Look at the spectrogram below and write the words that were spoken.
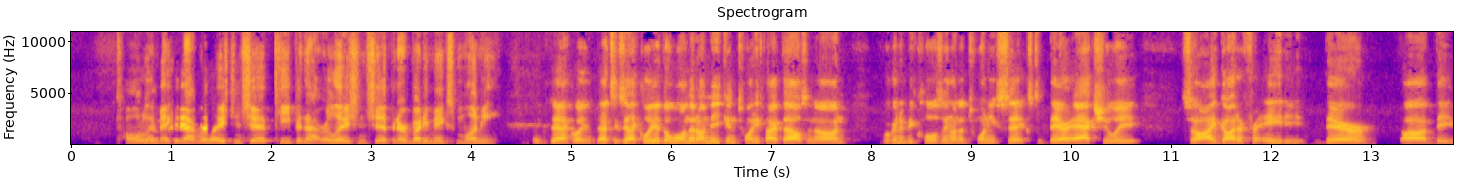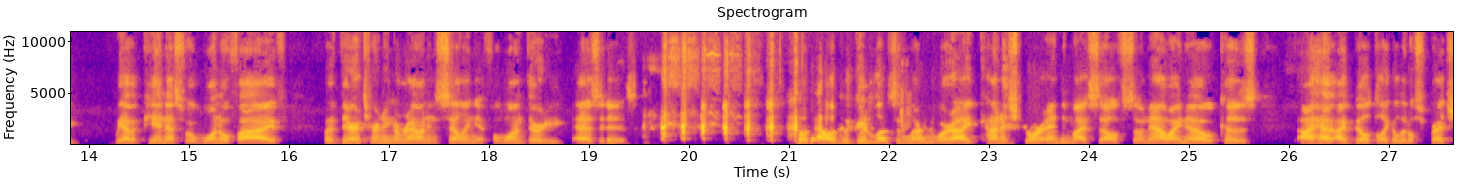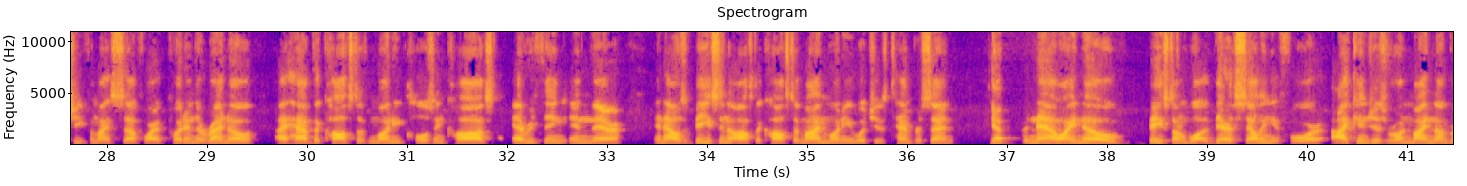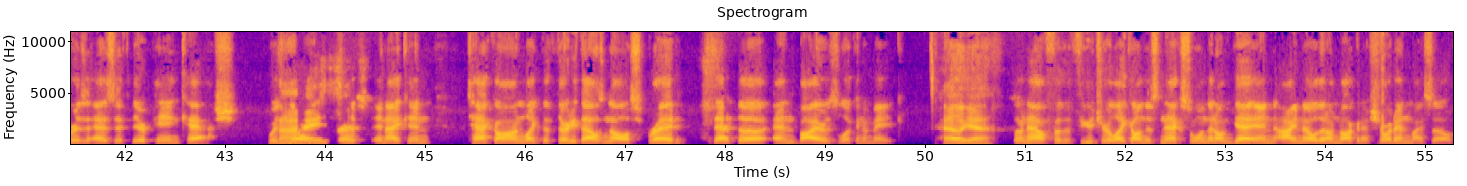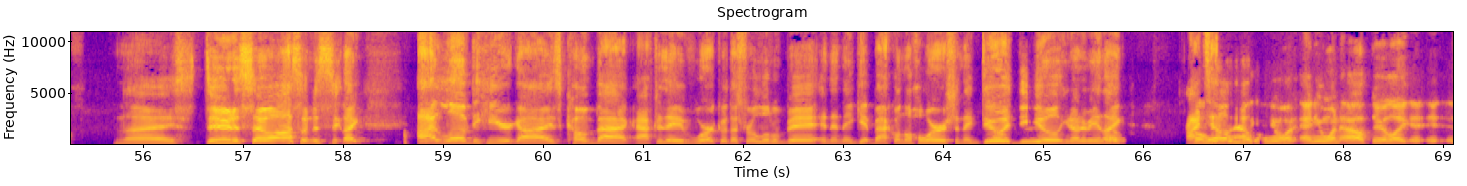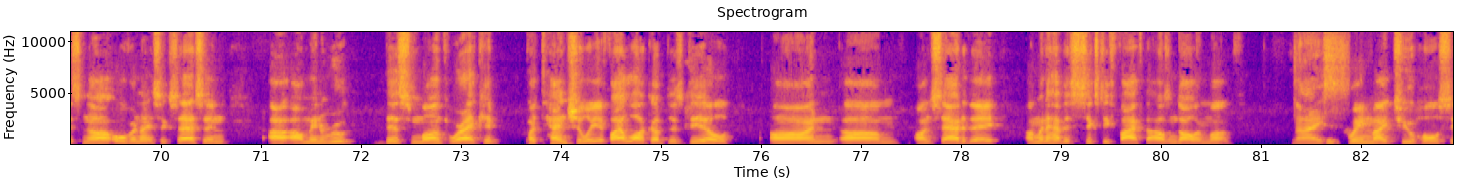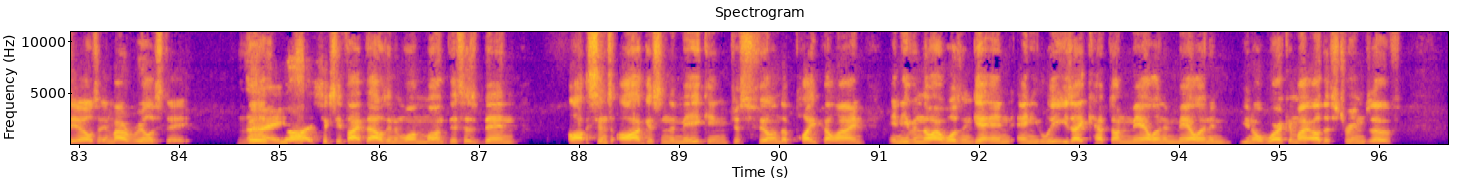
totally. Making that relationship, keeping that relationship, and everybody makes money. Exactly. That's exactly it. The one that I'm making twenty five thousand on we're going to be closing on the 26th. They're actually, so I got it for 80. They're, uh, they, we have a PNS for 105, but they're turning around and selling it for 130 as it is. so that was a good lesson learned where I kind of short ended myself. So now I know because I have I built like a little spreadsheet for myself where I put in the reno, I have the cost of money, closing costs, everything in there, and I was basing it off the cost of my money, which is ten percent. Yep. But now I know based on what they're selling it for, I can just run my numbers as if they're paying cash with nice. no interest, and I can tack on like the thirty thousand dollar spread that the end buyer is looking to make. Hell yeah! So now for the future, like on this next one that I'm getting, I know that I'm not going to short end myself. Nice, dude. It's so awesome to see. Like, I love to hear guys come back after they've worked with us for a little bit, and then they get back on the horse and they do yep. a deal. You know what I mean? Like, I tell like anyone anyone out there, like it, it's not overnight success, and uh, I'm in route this month where I could potentially, if I lock up this deal on um, on Saturday, I'm gonna have a sixty five thousand dollar month. Nice between my two wholesales and my real estate. Nice. But it's not sixty five thousand in one month. This has been uh, since August in the making, just filling the pipeline. And even though I wasn't getting any leads, I kept on mailing and mailing and you know working my other streams of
